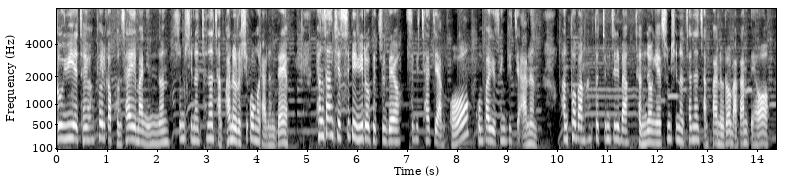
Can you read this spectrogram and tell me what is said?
그 위에 저희 황토일가 본사에만 있는 숨쉬는 천연 장판으로 시공을 하는데 평상시 습이 위로 배출되어 습이 차지 않고 곰팡이 생기지 않은 황토방, 황토찜질방 전용의 숨쉬는 천연 장판으로 마감되어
